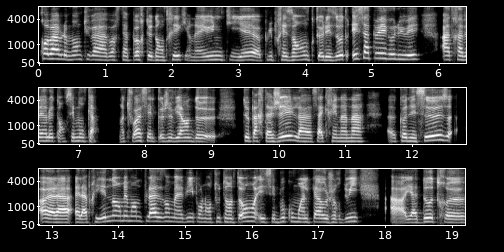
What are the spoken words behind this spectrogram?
Probablement que tu vas avoir ta porte d'entrée, qu'il y en a une qui est euh, plus présente que les autres, et ça peut évoluer à travers le temps. C'est mon cas. Hein, tu vois, celle que je viens de te partager, la sacrée nana euh, connaisseuse, oh elle, a, pris énormément de place dans ma vie pendant tout un temps, et c'est beaucoup moins le cas aujourd'hui. Ah, il y a d'autres euh,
